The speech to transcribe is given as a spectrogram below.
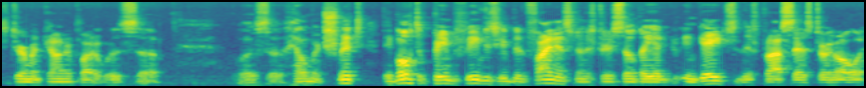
the German counterpart, was uh, was uh, Helmut Schmidt. They both had previously been finance ministers, so they had engaged in this process during all.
